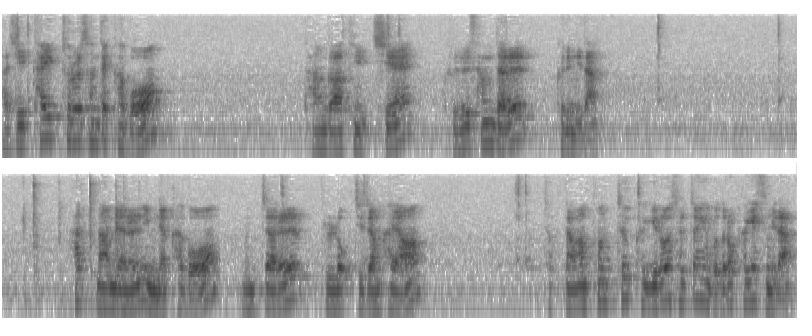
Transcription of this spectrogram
다시 Type Tool을 선택하고 다음과 같은 위치에 글 상자를 그립니다. 핫 라면을 입력하고 문자를 블록 지정하여 적당한 폰트 크기로 설정해 보도록 하겠습니다.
